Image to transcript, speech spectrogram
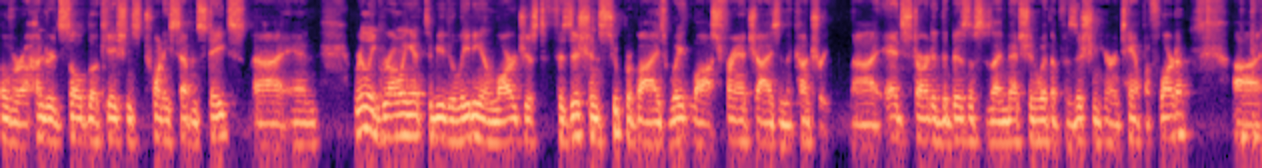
over 100 sold locations, 20 27 states uh, and really growing it to be the leading and largest physician supervised weight loss franchise in the country. Uh, Ed started the business, as I mentioned, with a physician here in Tampa, Florida. Uh,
